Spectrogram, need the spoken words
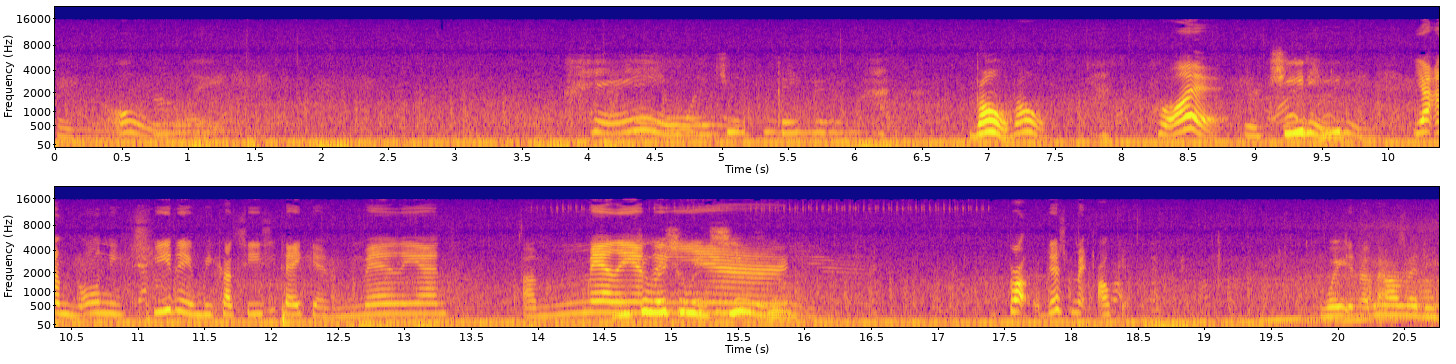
Hey, no way. Hey, why you Bro, bro, What? you're cheating. Yeah, I'm only cheating because he's taking millions, a You million a literally see me. Bro, this man. Okay, Wait, I'm not ready.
